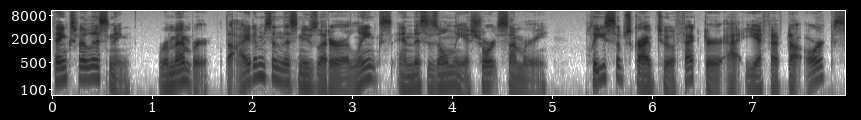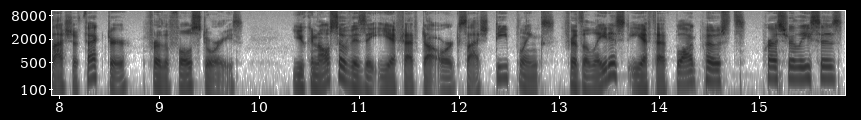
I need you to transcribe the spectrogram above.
Thanks for listening. Remember, the items in this newsletter are links, and this is only a short summary. Please subscribe to Effector at EFF.org slash Effector for the full stories. You can also visit EFF.org slash deeplinks for the latest EFF blog posts, press releases,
